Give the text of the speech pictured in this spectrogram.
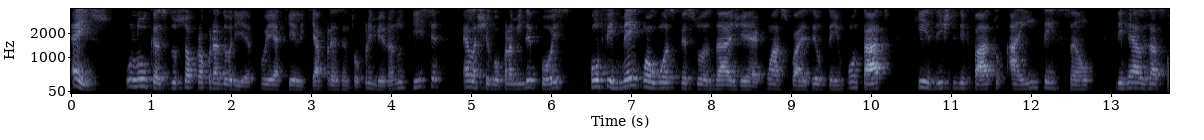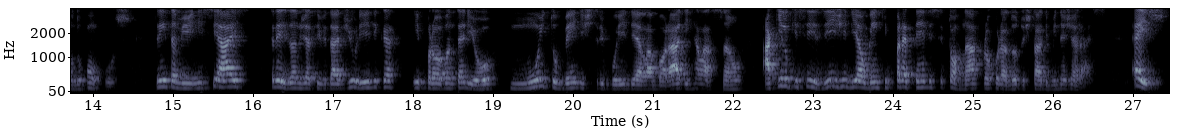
É isso. O Lucas do Só Procuradoria foi aquele que apresentou primeiro a notícia, ela chegou para mim depois, confirmei com algumas pessoas da AGE com as quais eu tenho contato que existe de fato a intenção de realização do concurso. 30 mil iniciais, 3 anos de atividade jurídica e prova anterior muito bem distribuída e elaborada em relação aquilo que se exige de alguém que pretende se tornar procurador do Estado de Minas Gerais. É isso.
